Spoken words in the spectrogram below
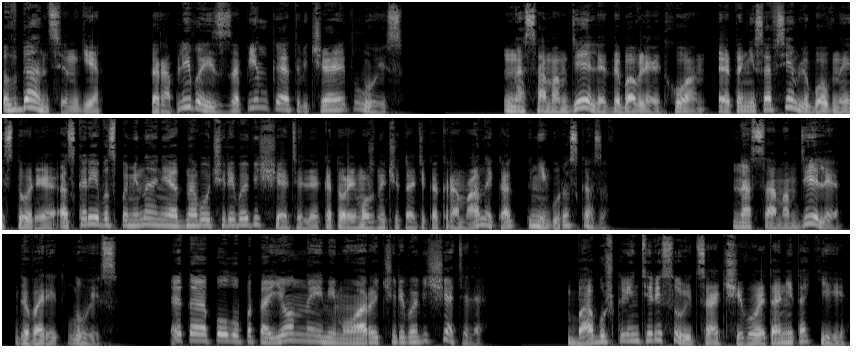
«В Дансинге», — торопливо и с запинкой отвечает Луис. На самом деле, добавляет Хуан, это не совсем любовная история, а скорее воспоминание одного чревовещателя, который можно читать и как роман, и как книгу рассказов. На самом деле, говорит Луис, это полупотаенные мемуары чревовещателя. Бабушка интересуется, от чего это они такие.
